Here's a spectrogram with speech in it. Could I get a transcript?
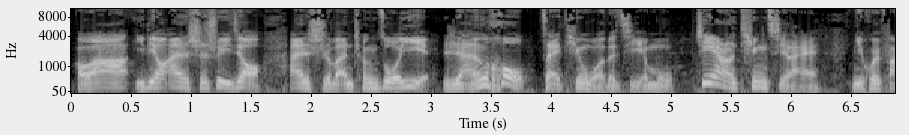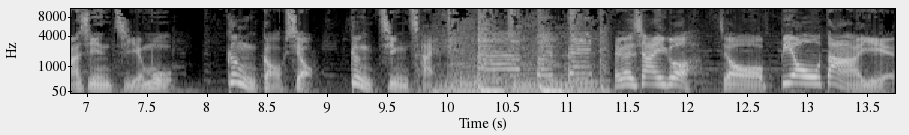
好吧？一定要按时睡觉，按时完成作业，然后再听我的节目。这样听起来，你会发现节目更搞笑、更精彩。来看下一个，叫彪大爷。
